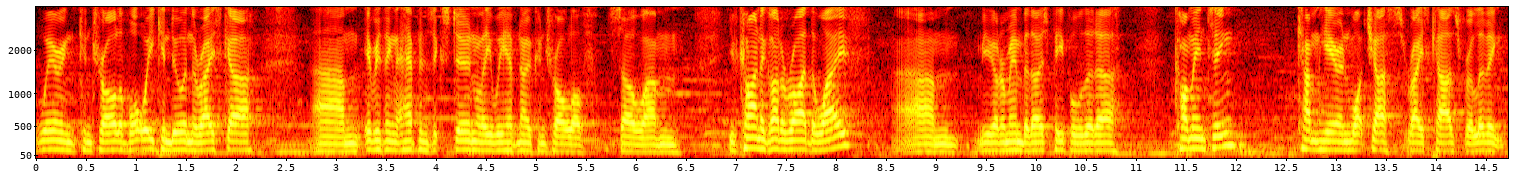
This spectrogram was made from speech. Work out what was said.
we're in control of what we can do in the race car. Um, everything that happens externally, we have no control of. So, um, you've kind of got to ride the wave. Um, you've got to remember those people that are commenting come here and watch us race cars for a living.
